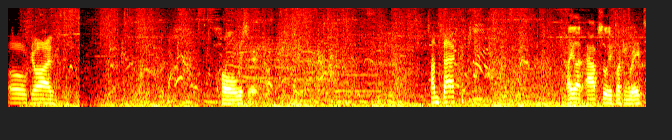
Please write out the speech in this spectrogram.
Oh god. Holy shit! I'm back. I got absolutely fucking raped.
